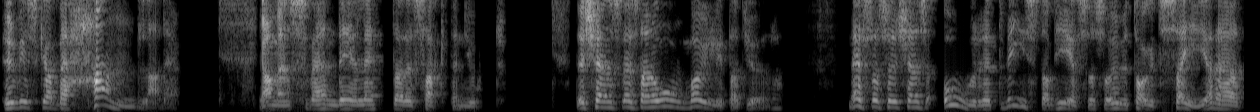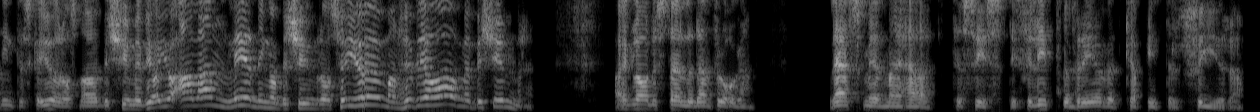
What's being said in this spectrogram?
Hur vi ska behandla det. Ja men Sven, det är lättare sagt än gjort. Det känns nästan omöjligt att göra. Nästan så det känns orättvist av Jesus att överhuvudtaget säga det här att vi inte ska göra oss några bekymmer. Vi har ju all anledning att bekymra oss. Hur gör man? Hur blir jag av med bekymren? Jag är glad du ställer den frågan. Läs med mig här till sist i Filipperbrevet kapitel 4.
